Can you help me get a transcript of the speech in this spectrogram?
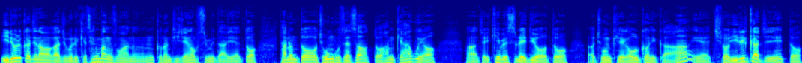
일요일까지 나와가지고 이렇게 생방송하는 그런 디제이는 없습니다. 예, 또 다른 또 좋은 곳에서 또 함께 하고요. 어, 저희 KBS 라디오 또 어, 좋은 기회가 올 거니까 예, 7월 1일까지 또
